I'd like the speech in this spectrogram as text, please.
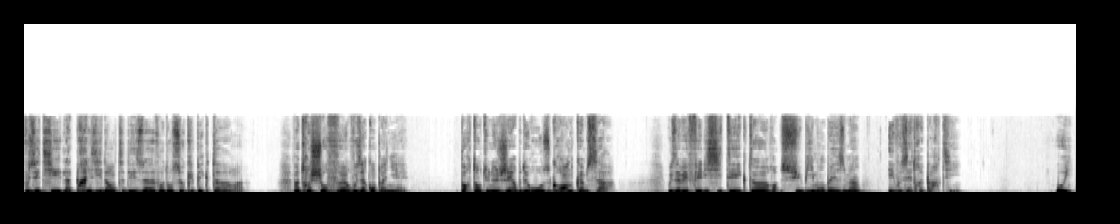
Vous étiez la présidente des œuvres dont s'occupe Hector. Votre chauffeur vous accompagnait, portant une gerbe de roses grande comme ça. Vous avez félicité Hector, subi mon baisement, et vous êtes reparti. Oui.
